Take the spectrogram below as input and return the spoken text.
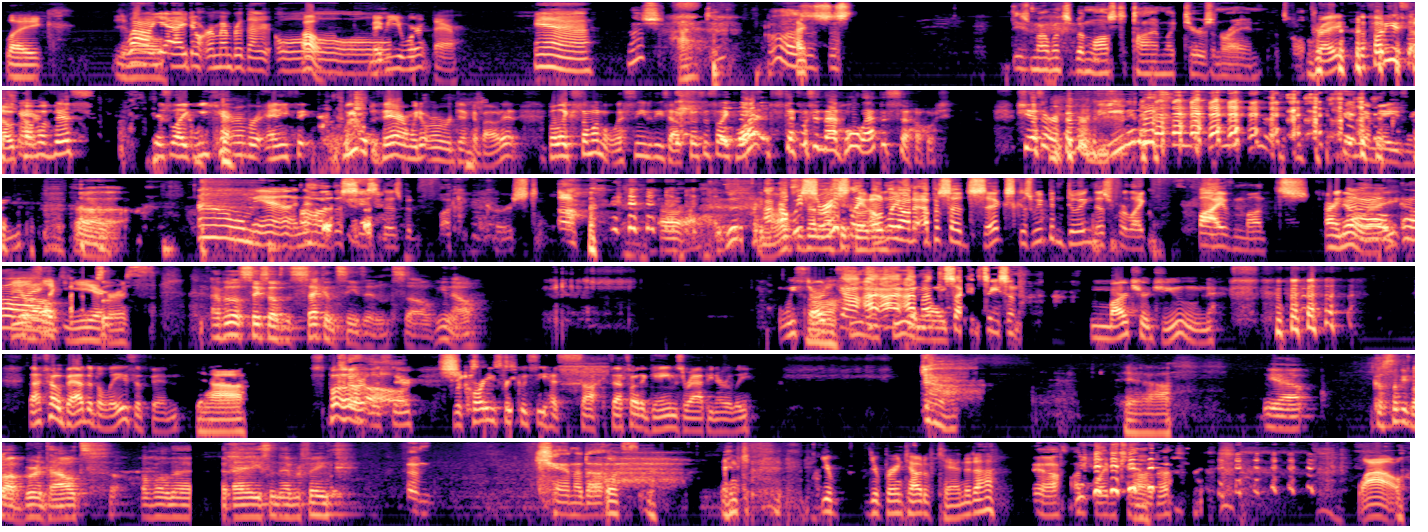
like you wow, know yeah, I don't remember that at all. Oh, maybe you weren't there Yeah. That's- well, it's just these moments have been lost to time like tears and rain. That's all. Right? The funniest outcome sure. of this is like we can't remember anything. We were there and we don't remember dick about it. But like someone listening to these episodes is like, what? Steph was in that whole episode. She doesn't remember being in it. It's amazing. Uh, oh man. Oh, this season has been fucking cursed. Ugh. Uh, is it Are, are we since I last seriously only on episode six? Because we've been doing this for like five months. I know, oh, right? feels like years Episode six of the second season, so you know. We started. Oh. Yeah, season I, two I, I in, meant like, the second season. March or June. That's how bad the delays have been. yeah Spoiler, Oh, listener. Recording frequency has sucked. That's why the game's wrapping early. yeah Yeah, because some people are burnt out of all the days and everything. and Canada. Well, and you're you're burnt out of Canada. Yeah, I blame oh. Canada. Wow.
